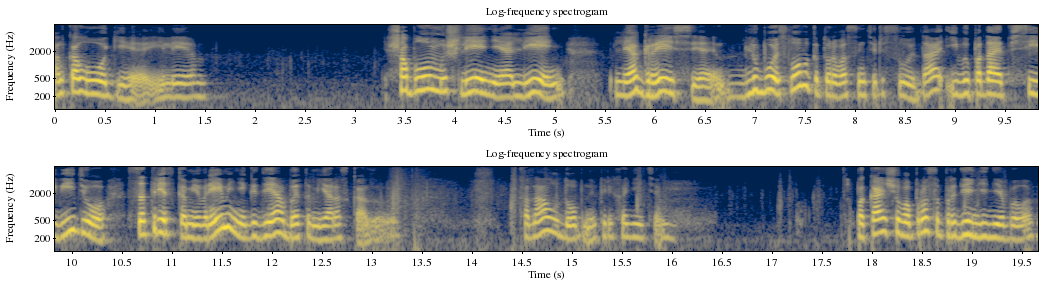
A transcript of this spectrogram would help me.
онкология или шаблон мышления, лень или агрессия, любое слово, которое вас интересует, да, и выпадает все видео с отрезками времени, где об этом я рассказываю. Канал удобный, переходите. Пока еще вопроса про деньги не было.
